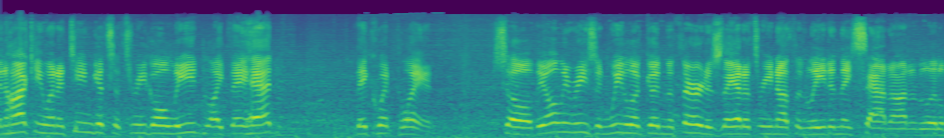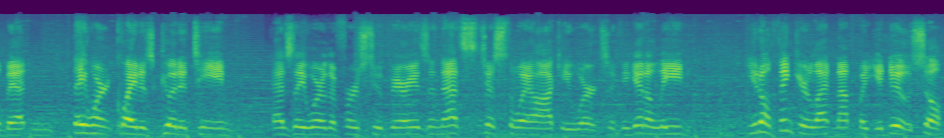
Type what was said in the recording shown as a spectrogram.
In hockey, when a team gets a three goal lead like they had, they quit playing. So the only reason we look good in the third is they had a 3 nothing lead and they sat on it a little bit and they weren't quite as good a team as they were the first two periods and that's just the way hockey works. If you get a lead, you don't think you're letting up but you do. So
